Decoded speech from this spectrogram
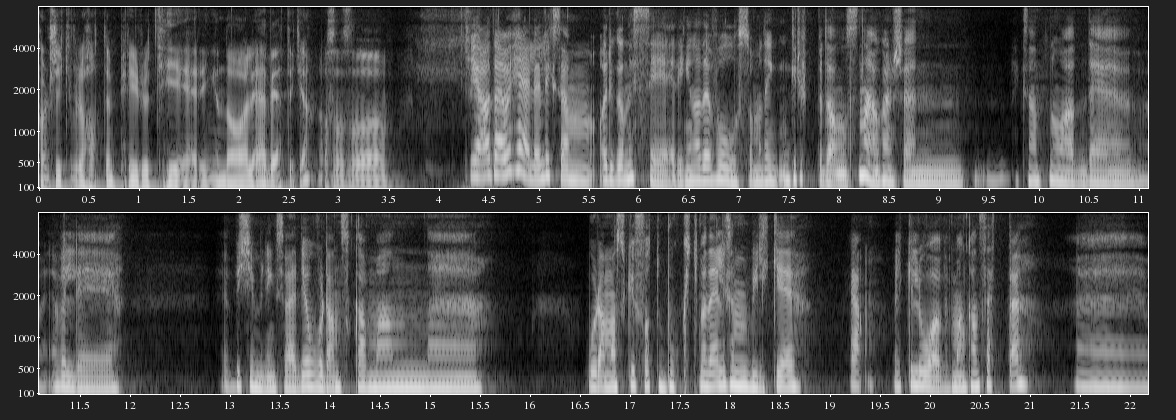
kanskje ikke ville hatt den prioriteringen da, eller jeg vet ikke. Altså, så, Ja, det er jo hele liksom, organiseringen av det voldsomme, den gruppedannelsen er jo kanskje en, sant, noe av det veldig bekymringsverdig. Og hvordan skal man eh, Hvordan man skulle fått bukt med det. Liksom, hvilke, ja, hvilke lover man kan sette. Eh,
